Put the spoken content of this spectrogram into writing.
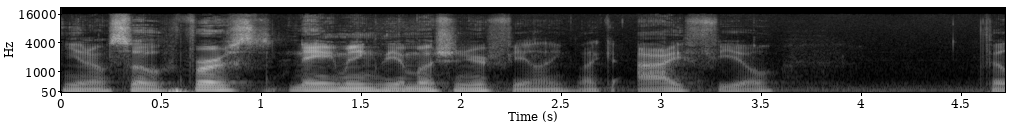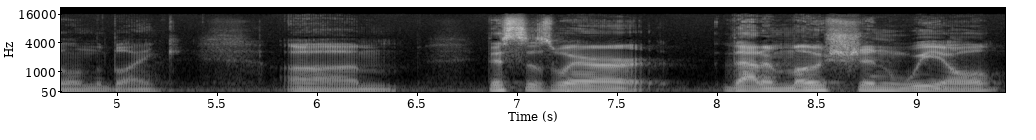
you know, so first naming the emotion you're feeling, like I feel, fill in the blank. Um, this is where that emotion wheel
